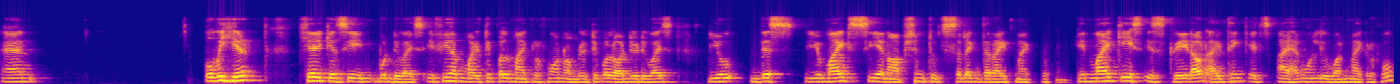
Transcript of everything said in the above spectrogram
and over here here you can see input device. If you have multiple microphone or multiple audio device you this you might see an option to select the right microphone. In my case is grayed out. I think it's i have only one microphone.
